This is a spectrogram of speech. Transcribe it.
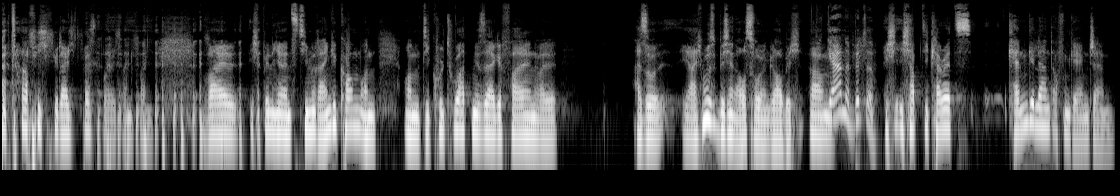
darf ich vielleicht fest bei euch anfangen. weil ich bin hier ins Team reingekommen und, und die Kultur hat mir sehr gefallen, weil, also ja, ich muss ein bisschen ausholen, glaube ich. Ähm, Gerne, bitte. Ich, ich habe die Carrots kennengelernt auf dem Game Jam.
